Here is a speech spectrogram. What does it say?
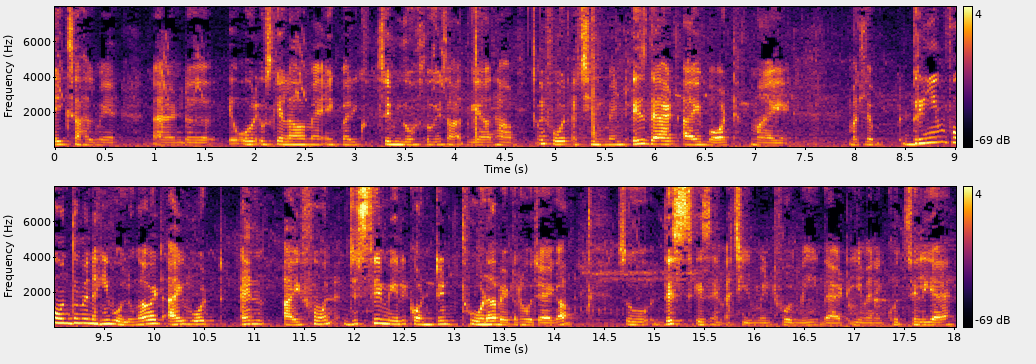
एक साल में एंड uh, और उसके अलावा मैं एक बार खुद से भी दोस्तों के साथ गया था। My fourth achievement is that I bought my मतलब ड्रीम फ़ोन तो मैं नहीं बोलूँगा but I bought an iPhone जिससे मेरे कंटेंट थोड़ा बेटर हो जाएगा। So this is an achievement for me that ये मैंने खुद से लिया है।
